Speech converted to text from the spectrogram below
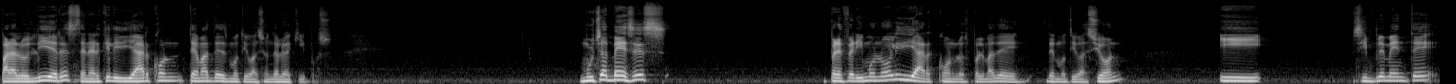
para los líderes tener que lidiar con temas de desmotivación de los equipos. Muchas veces preferimos no lidiar con los problemas de, de motivación y simplemente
